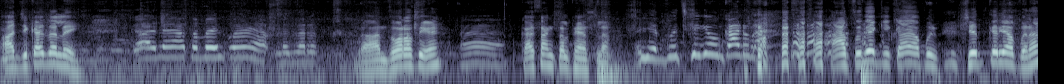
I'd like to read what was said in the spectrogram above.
आजी काय झालंय? काय नाही आता बैल पण आहे आपल्या घरात आणि जोरात आहे हा. काय सांगताल फॅन्सला हे गुचकी घेऊन काढू का? असू द्या की काय आपण शेतकरी आपण हा?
